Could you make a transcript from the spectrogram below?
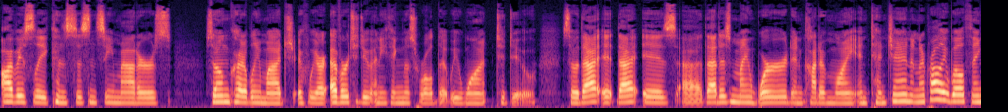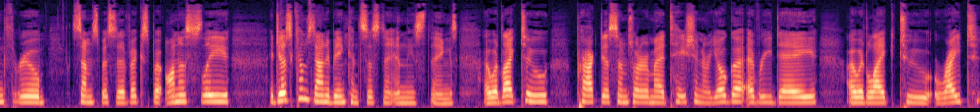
obviously consistency matters so incredibly much if we are ever to do anything in this world that we want to do. So that it, that is uh, that is my word and kind of my intention, and I probably will think through some specifics, but honestly, it just comes down to being consistent in these things. I would like to practice some sort of meditation or yoga every day. I would like to write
